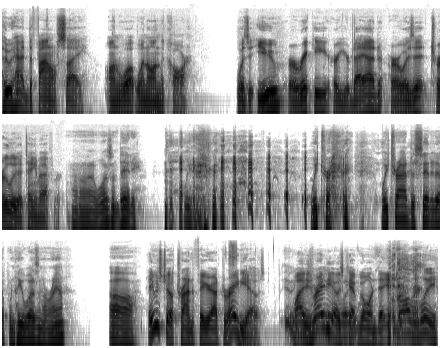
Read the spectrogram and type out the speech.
Who had the final say on what went on the car? Was it you or Ricky or your dad, or was it truly a team effort? Uh, it wasn't Daddy. We, we tried. We tried to set it up when he wasn't around. Uh, He was still trying to figure out the radios. Why his radios kept going dead. probably,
